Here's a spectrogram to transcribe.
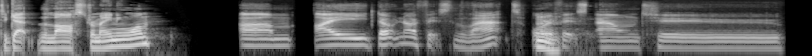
to get the last remaining one. Um, I don't know if it's that or Hmm. if it's down to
